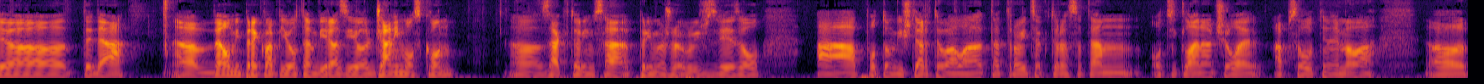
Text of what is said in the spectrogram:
uh, teda veľmi prekvapivo tam vyrazil Gianni Moscon, za ktorým sa Primož Roglič zviezol a potom vyštartovala tá trojica, ktorá sa tam ocitla na čele, absolútne nemala uh,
